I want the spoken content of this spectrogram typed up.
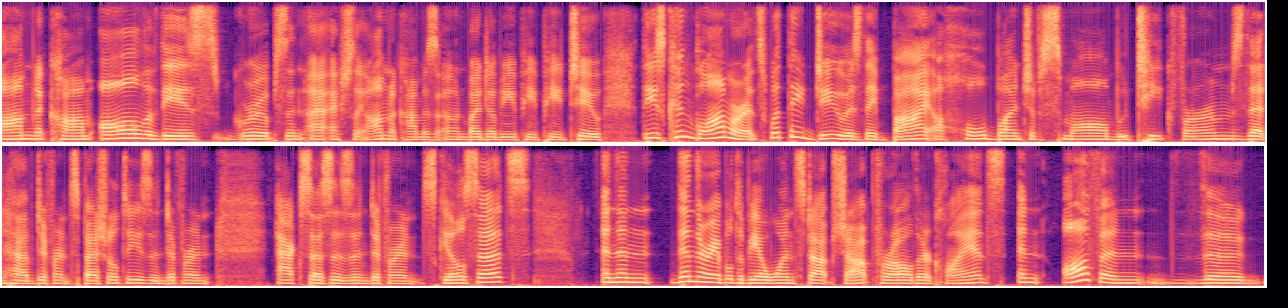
Omnicom, all of these groups, and actually Omnicom is owned by WPP too. These conglomerates, what they do is they buy a whole bunch of small boutique firms that have different specialties and different accesses and different skill sets and then then they're able to be a one-stop shop for all their clients. And often the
